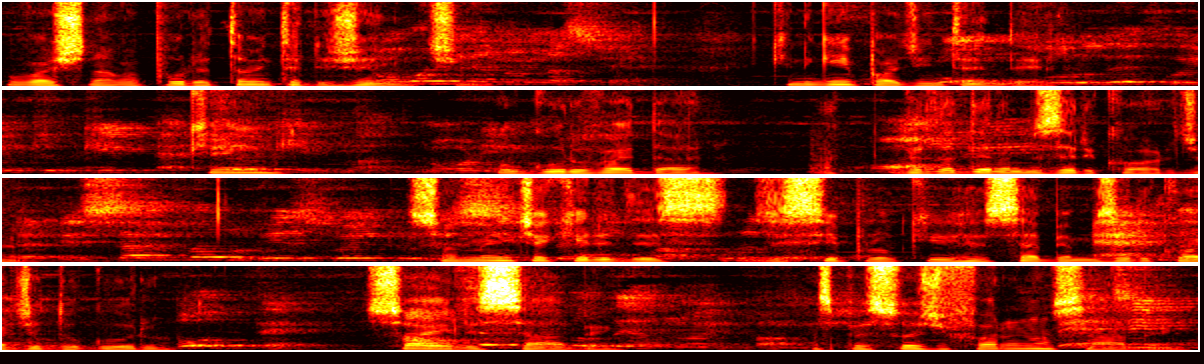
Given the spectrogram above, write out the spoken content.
O Vaishnava puro é tão inteligente que ninguém pode entender. Quem O Guru vai dar a verdadeira misericórdia. Somente aquele discípulo que recebe a misericórdia do Guru. Só eles sabem. As pessoas de fora não sabem.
